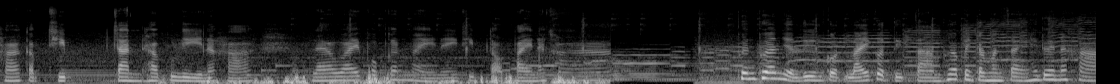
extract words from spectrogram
คะกับทริปจันทบุรีนะคะ แล้วไว้พบกันใหม่ในทริปต่อไปนะคะ เพื่อนๆ อย่าลืมกดไลค์กดติดตามเพื่อเป็นกำลังใจให้ด้วยนะคะ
